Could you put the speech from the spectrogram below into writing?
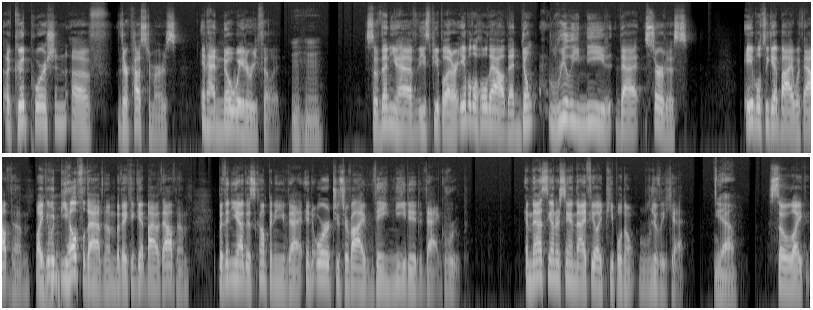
a good portion of their customers and had no way to refill it. Mm-hmm. So then you have these people that are able to hold out that don't really need that service, able to get by without them. Like it would be helpful to have them, but they could get by without them. But then you have this company that, in order to survive, they needed that group. And that's the understanding that I feel like people don't really get. yeah. So like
